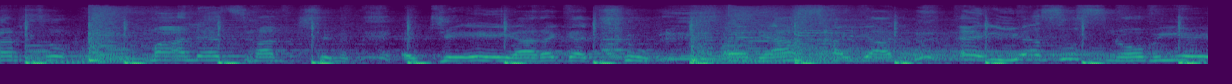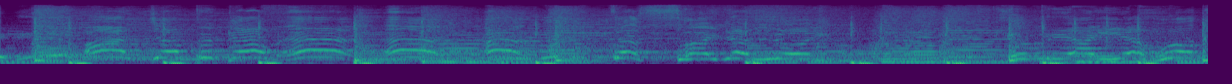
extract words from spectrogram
ከርቶ ማለት አልችልም። እጄ ያረገችው እኔ ያሳያል ኢየሱስ ነው ብዬ አልደብቅም። ተስፋ የለኝ ክብር ያየሁት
